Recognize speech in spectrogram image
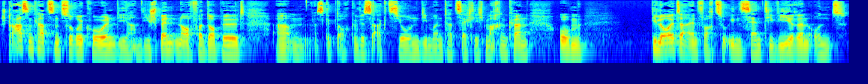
Straßenkatzen zurückholen, die haben die Spenden auch verdoppelt. Ähm, es gibt auch gewisse Aktionen, die man tatsächlich machen kann, um die Leute einfach zu incentivieren und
